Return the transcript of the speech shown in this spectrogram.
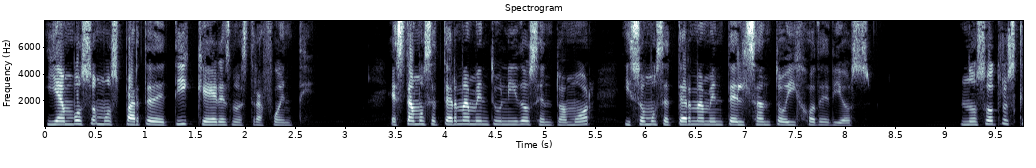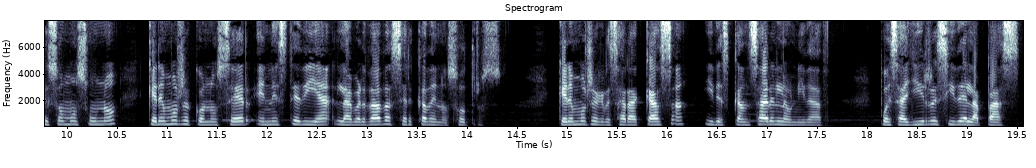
y ambos somos parte de ti que eres nuestra fuente. Estamos eternamente unidos en tu amor y somos eternamente el Santo Hijo de Dios. Nosotros que somos uno queremos reconocer en este día la verdad acerca de nosotros. Queremos regresar a casa y descansar en la unidad, pues allí reside la paz,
